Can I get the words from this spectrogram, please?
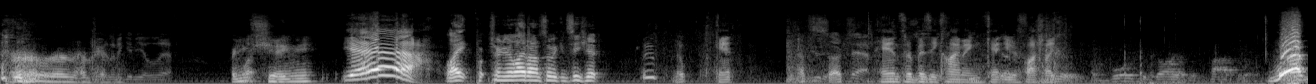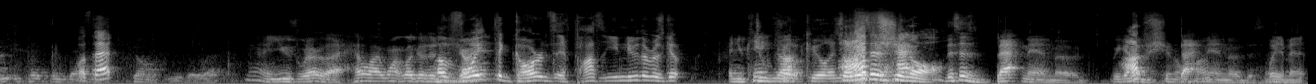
Let me give you a lift. Are you shitting me? yeah. Light. Put, turn your light on so we can see shit. Boop. Nope. Can't. That sucks. Hands are busy climbing. Can't use flashlight. What? What's that? I'm gonna use whatever the hell I want. Look, there's a Avoid giant, the guards if possible. You knew there was go. and you can't do not kill. kill any- So this is ha- Optional. this is Batman mode. We got Optional, Batman mode. This thing. Wait a minute.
